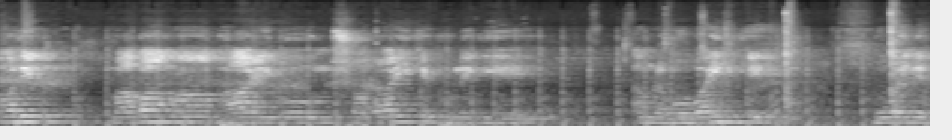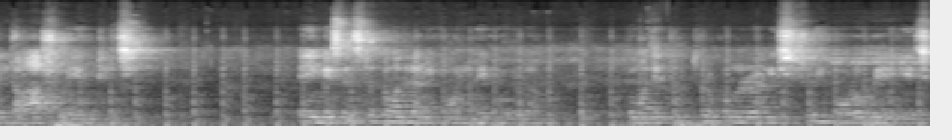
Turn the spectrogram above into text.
আমাদের বাবা, মা, ভাই, বোন, সবাইকে ভুলে গিয়ে আমরা মোবাইলকে, মোবাইলের দাস হয়ে উঠেছি। এই মেসেজটা তোমাদের আমি কনভে করলাম। তোমাদের পুত্র কন্যারা নিশ্চয়ই বড় হয়ে গিয়েছে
